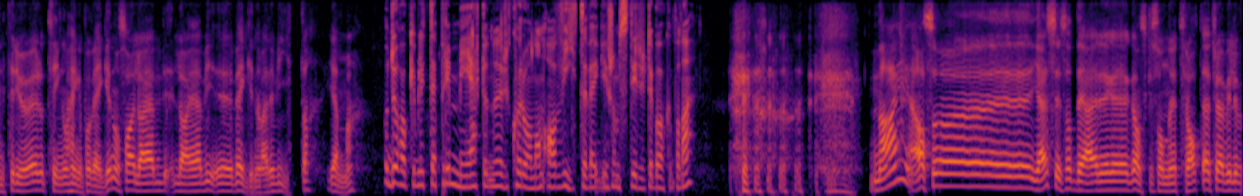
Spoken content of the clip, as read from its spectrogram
interiør, ting å henge på veggen, og så lar jeg, lar jeg eh, veggene være hvite hjemme. Og du har ikke blitt deprimert under koronaen av hvite vegger som stirrer tilbake på deg? Nei, altså Jeg syns at det er ganske sånn nøytralt. Jeg tror jeg ville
